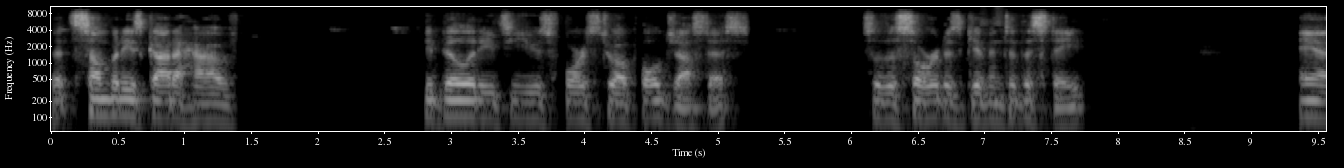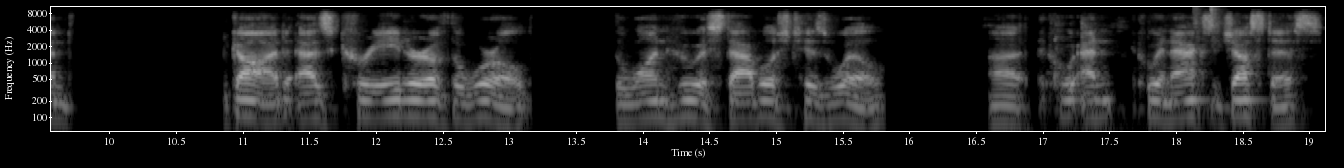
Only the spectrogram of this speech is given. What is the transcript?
that somebody's got to have the ability to use force to uphold justice. So the sword is given to the state. And God, as creator of the world, the one who established his will, uh, who and who enacts justice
